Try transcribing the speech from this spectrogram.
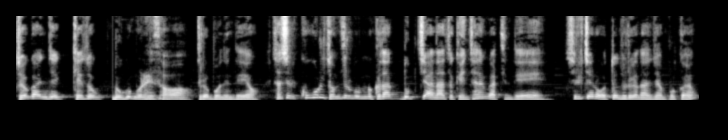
제가 이제 계속 녹음을 해서 들어보는데요. 사실 코골이 점수를 보면 그닥 높지 않아서 괜찮은 것 같은데 실제로 어떤 소리가 나는지 한번 볼까요?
